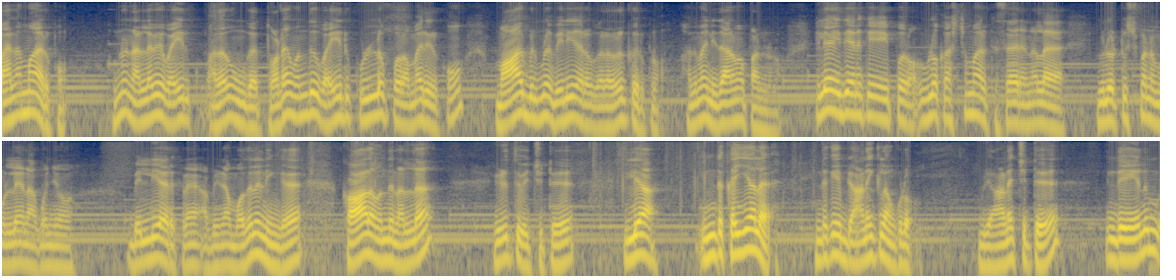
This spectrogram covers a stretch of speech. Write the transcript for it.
பலமாக இருக்கும். இன்னும் நல்லாவே வயிறு அதாவது உங்கள் தொடை வந்து வயிறுக்குள்ளே போகிற மாதிரி இருக்கும். மார்பிள் வெளியே வர அளவுக்கு இருக்கணும். அந்த மாதிரி நிதானமாக பண்ணணும். இல்லை இது எனக்கு இப்போ இவ்வளோ கஷ்டமாக இருக்குது சார். என்னால் இவ்வளோ ட்விஸ்ட் பண்ண முடியல. நான் கொஞ்சம் வெள்ளியாக இருக்கிறேன் அப்படின்னா முதல்ல நீங்கள் காலை வந்து நல்லா இழுத்து வச்சுட்டு இல்லையா இந்த கையால் இந்த கை இப்படி அணைக்கலாம் கூட. இப்படி அணைச்சிட்டு இந்த எலும்பு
